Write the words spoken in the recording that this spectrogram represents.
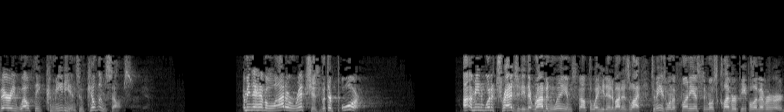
very wealthy comedians who've killed themselves. I mean, they have a lot of riches, but they're poor. I mean, what a tragedy that Robin Williams felt the way he did about his life. To me, he's one of the funniest and most clever people I've ever heard.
